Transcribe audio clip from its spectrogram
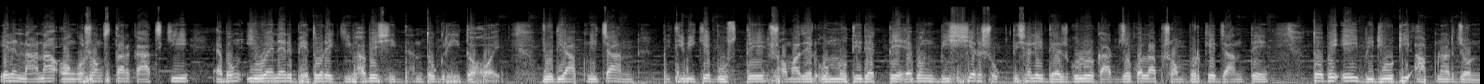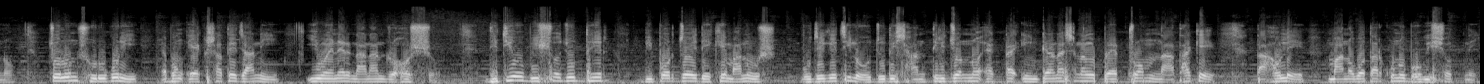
এর নানা অঙ্গসংস্থার কাজ কি এবং ইউএনের ভেতরে কীভাবে সিদ্ধান্ত গৃহীত হয়? যদি আপনি চান পৃথিবীকে বুঝতে, সমাজের উন্নতি দেখতে এবং বিশ্বের শক্তিশালী দেশগুলোর কার্যকলাপ সম্পর্কে জানতে, তবে এই ভিডিওটি আপনার জন্য। চলুন শুরু করি এবং একসাথে জানি ইউএনের নানান রহস্য। দ্বিতীয় বিশ্বযুদ্ধের বিপর্যয় দেখে মানুষ বুঝে গেছিল, যদি শান্তির জন্য একটা ইন্টারন্যাশনাল প্ল্যাটফর্ম না থাকে, তাহলে মানবতার কোনো ভবিষ্যৎ নেই।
